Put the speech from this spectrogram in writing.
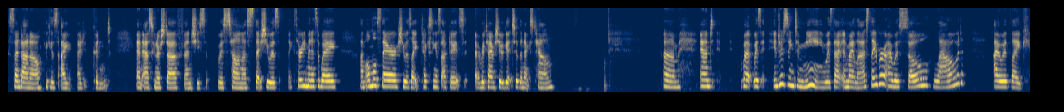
Sandano because I I couldn't, and asking her stuff, and she was telling us that she was like 30 minutes away. I'm almost there. She was like texting us updates every time she would get to the next town. Um, and what was interesting to me was that in my last labor, I was so loud, I would like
